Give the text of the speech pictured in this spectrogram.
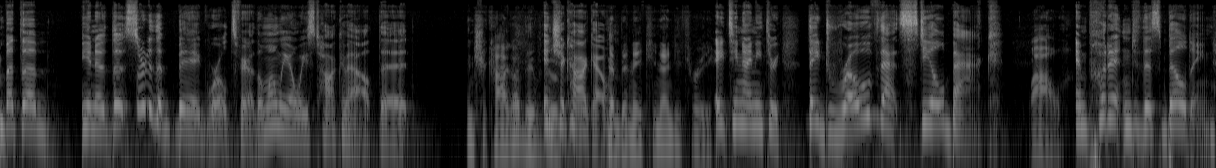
But the, you know, the sort of the big World's Fair, the one we always talk about that In Chicago? The, in Chicago, That'd been 1893. 1893, they drove that steel back Wow. and put it into this building.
